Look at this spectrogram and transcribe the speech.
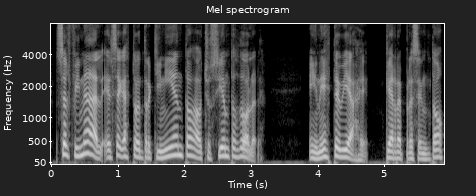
Entonces al final, él se gastó entre 500 a 800 dólares en este viaje que representó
